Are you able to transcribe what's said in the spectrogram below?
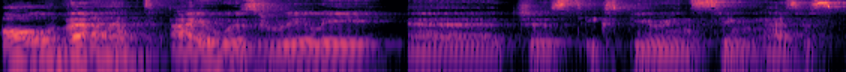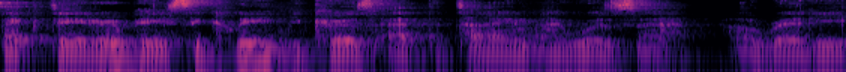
all that I was really uh, just experiencing as a spectator, basically, because at the time I was uh, already.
